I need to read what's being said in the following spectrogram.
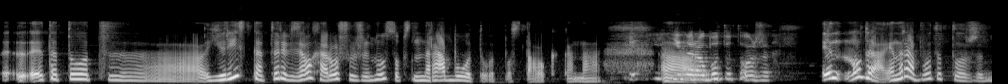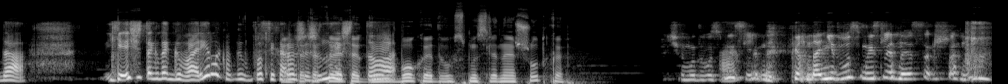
это тот э, юрист, который взял хорошую жену, собственно, на работу вот после того, как она... И, и, и на работу тоже. И, ну да, и на работу тоже, да. Я еще тогда говорила, как после хорошей это жены, что... Это глубокая двусмысленная шутка? Почему двусмысленная? А? Она не двусмысленная совершенно.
